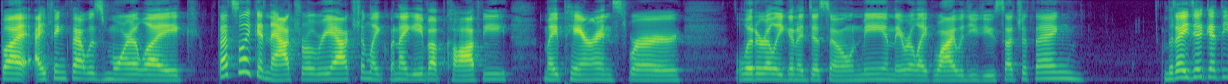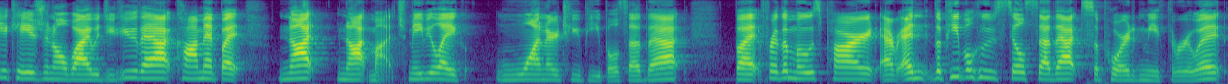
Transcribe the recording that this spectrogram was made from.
but I think that was more like that's like a natural reaction. Like when I gave up coffee, my parents were literally going to disown me and they were like, "Why would you do such a thing?" But I did get the occasional why would you do that comment, but not not much. Maybe like one or two people said that. But for the most part, and the people who still said that supported me through it.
